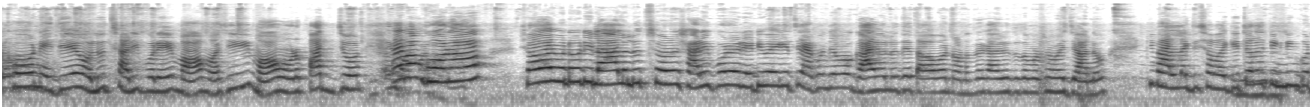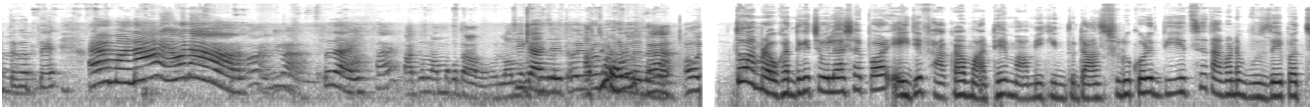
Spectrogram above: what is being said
এখন এই যে হলুদ শাড়ি পরে মা, মাসি, মা, আমরা পাঁচজন। এবং ঘোড়া। সবাই মোটামুটি লাল হলুদ ছোড়ো শাড়ি পরে রেডি হয়ে গেছি। এখন যাব গায়ে হলুদে তাও আবার ননদের গায়ে হলুদে তোমরা সবাই জানো। কি ভালো লাগছে সবাইকে? চলো টিং টিং করতে করতে। আরে মানা এমন না কোথায়? ঠিক আছে তো তো আমরা ওখান থেকে চলে আসার পর এই যে ফাঁকা মাঠে মামি কিন্তু ডান্স শুরু করে দিয়েছে, তার মানে বুঝতেই পারছ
